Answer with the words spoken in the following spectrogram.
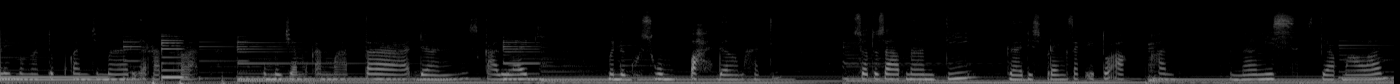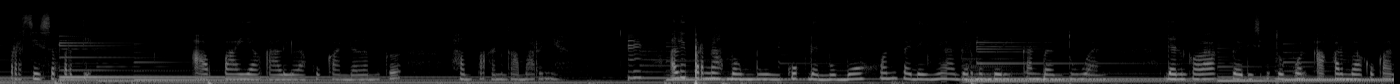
Ali mengetupkan jemari erat-erat, memejamkan mata, dan sekali lagi meneguh sumpah dalam hati. Suatu saat nanti, gadis brengsek itu akan menangis setiap malam persis seperti apa yang Ali lakukan dalam kehampaan kamarnya. Ali pernah membungkuk dan memohon padanya agar memberikan bantuan, dan kelak gadis itu pun akan melakukan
